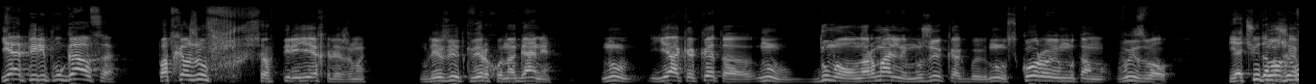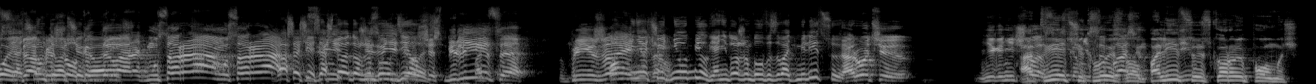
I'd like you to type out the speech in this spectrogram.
Я перепугался. Подхожу, все, переехали же мы. Лежит кверху ногами. Ну, я как это, ну, думал, он нормальный мужик, как бы, ну, скорую ему там вызвал. Я чудом Только живой, о чем ты пришел, вообще как говоришь? давай орать, мусора, мусора! Ваша честь, а что я должен был извините, делать? ваша честь, милиция, Он приезжайте меня там. чуть не убил, я не должен был вызывать милицию? Короче, ни- ничего, Ответчик не вызвал полицию и скорую помощь.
